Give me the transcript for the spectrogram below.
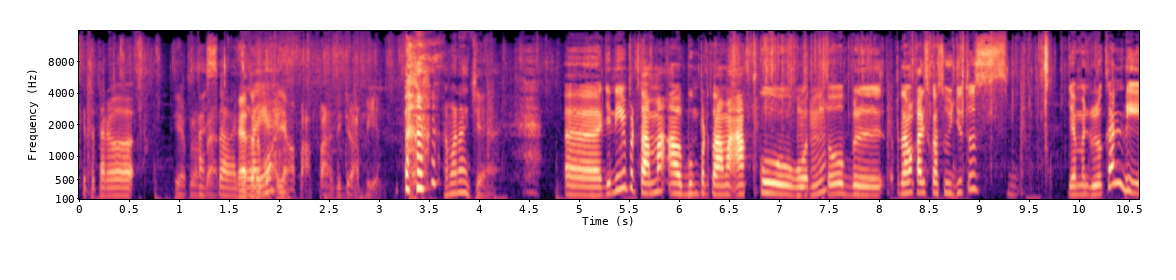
Kita taruh Ya pelan-pelan. Asal Ya, aja lah taruh ya. nggak apa-apa nanti dirapiin. Aman aja. eh, jadi ini pertama album pertama aku Mm-hmm. waktu bel- pertama kali suka Suju tuh zaman dulu kan di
